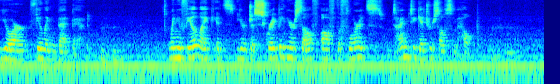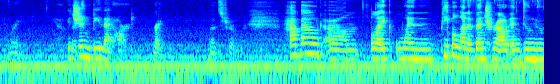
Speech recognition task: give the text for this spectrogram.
you're feeling that bad. Mhm. When you feel like it's you're just scraping yourself off the floor, it's time to get yourself some help. Mhm. Right. It That's- shouldn't be that hard. Right. That's true. How about um, like when people want to venture out and do new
